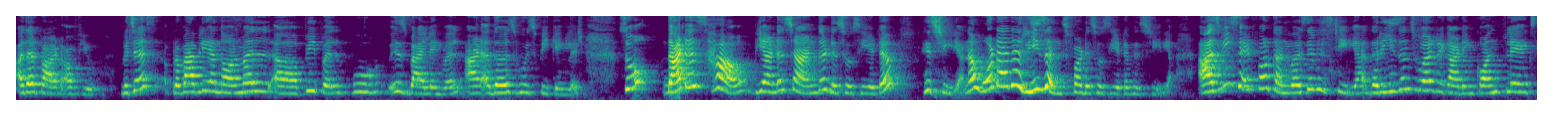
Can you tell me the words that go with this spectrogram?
other part of you which is probably a normal uh, people who is bilingual and others who speak English. So that is how we understand the dissociative hysteria. Now what are the reasons for dissociative hysteria? As we said for conversive hysteria, the reasons were regarding conflicts,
